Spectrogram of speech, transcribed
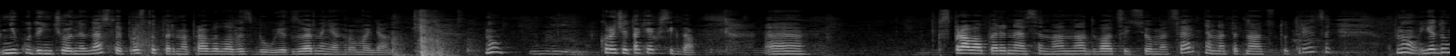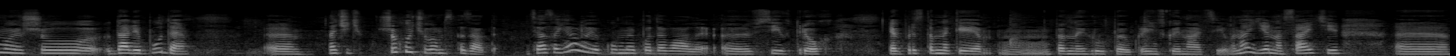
нікуди нічого не внесли, просто перенаправила в СБУ, як звернення громадян. Ну, коротше, так як завжди. Е, справа перенесена на 27 серпня на 15.30. Ну, я думаю, що далі буде. Е, значить, що хочу вам сказати. Ця заява, яку ми подавали е, всі втрьох, як представники м, певної групи української нації, вона є на сайті. Е,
